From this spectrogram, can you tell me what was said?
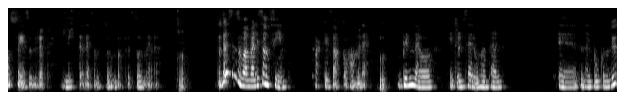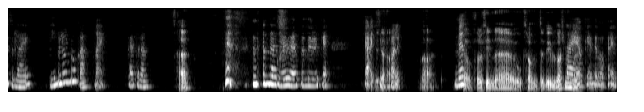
Også Jesus blir døpt. Litt av det som står om dere, står med det. Ja. Så det syns jeg var en veldig sånn fin, artig sak å ha med det. Mm. Begynne å introdusere ungene til eh, denne boka som du er så glad i. Bibelordboka? Nei, hva heter den? Hæ? Den der som du bruker. Ja, ikke så farlig. Nei, Men ja, for å finne fram til bibelvers? Nei, ok, det var feil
